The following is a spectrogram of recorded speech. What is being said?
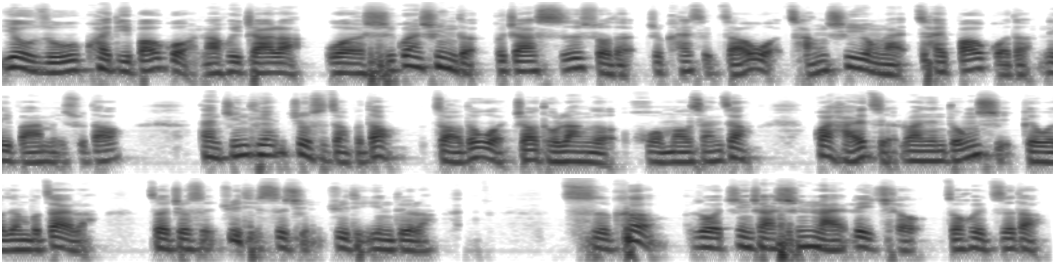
又如快递包裹拿回家了，我习惯性的不加思索的就开始找我长期用来拆包裹的那把美术刀，但今天就是找不到，找得我焦头烂额，火冒三丈。怪孩子乱扔东西，给我扔不在了，这就是具体事情具体应对了。此刻若静下心来内求，则会知道，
